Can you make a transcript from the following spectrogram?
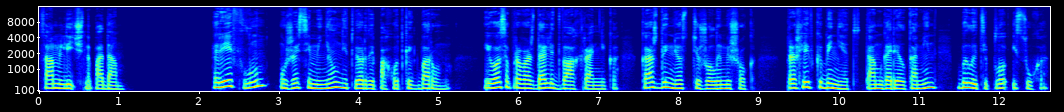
Сам лично подам. Рейф Лун уже семенил нетвердой походкой к барону. Его сопровождали два охранника, каждый нес тяжелый мешок. Прошли в кабинет, там горел камин, было тепло и сухо.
